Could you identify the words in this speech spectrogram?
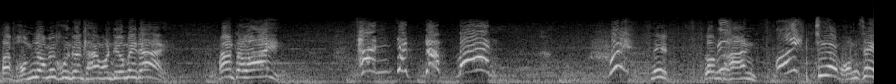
แต่ผมยอมให้คุณเดินทางคนเดียวไม่ได้อันตราย ฉันจะกลับบ้านเฮ้ยนี่ลำธารโอ๊ยเชื่อผมสิ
